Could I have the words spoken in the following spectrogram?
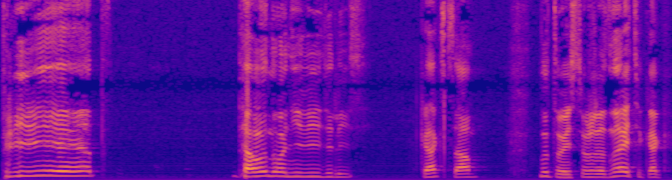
привет, давно не виделись, как сам. Ну, то есть уже, знаете, как,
